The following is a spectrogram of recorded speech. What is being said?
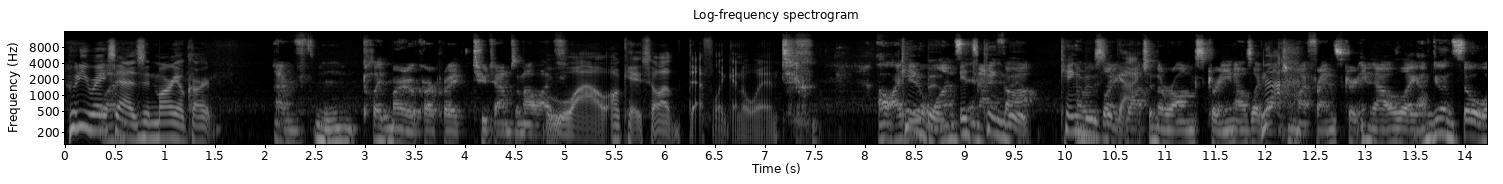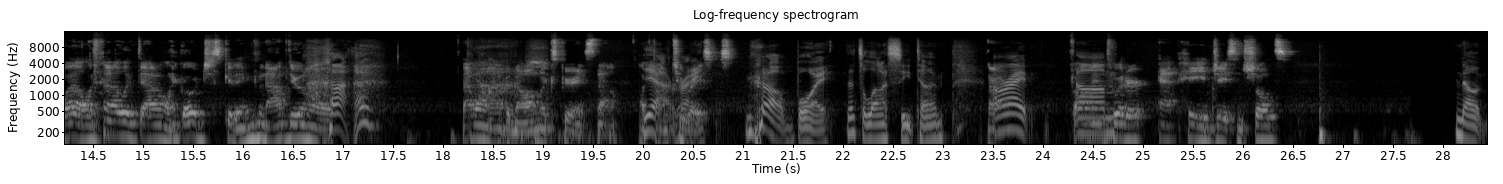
Who do you race What? as in Mario Kart? I've mm, played Mario Kart probably two times in my life. Wow. Okay, so I'm definitely gonna win. Oh, I King did Boo. it once, It's King I Boo. thought King I Boo's was the like guy. watching the wrong screen. I was like watching my friend's screen, and I was like, I'm doing so well. And then I looked down, and I'm like, oh, just kidding, not doing well. that won't happen though. I'm experienced now. I've Yeah, done two right. races. Oh boy, that's a lot of seat time. All All right. right. Follow me on Um, Twitter at Hey Jason Schultz. No,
